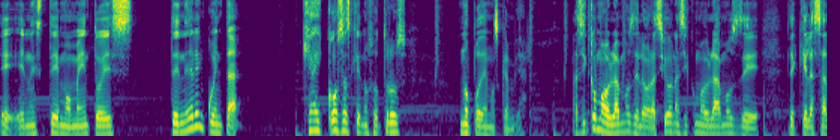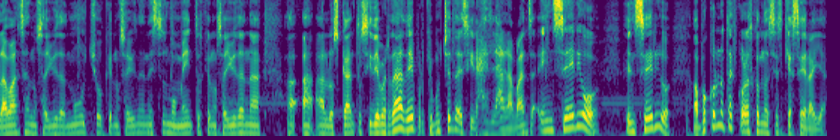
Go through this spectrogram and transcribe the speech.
eh, en este momento es tener en cuenta que hay cosas que nosotros no podemos cambiar. Así como hablamos de la oración, así como hablamos de, que las alabanzas nos ayudan mucho, que nos ayudan en estos momentos, que nos ayudan a, los cantos. Y de verdad, ¿eh? porque muchos van a decir, ay, la alabanza, en serio, en serio. ¿A poco no te acuerdas cuando hacías que hacer allá?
